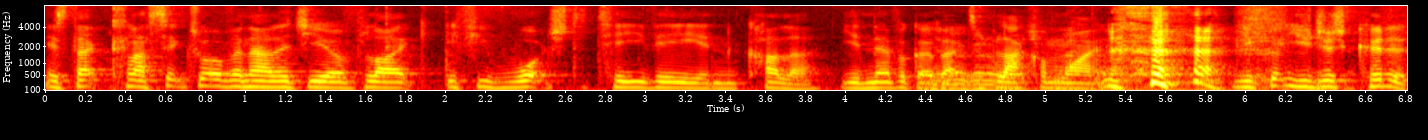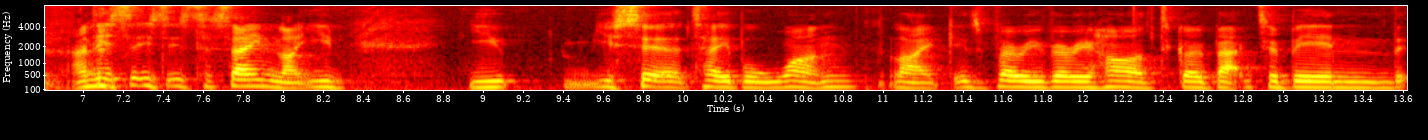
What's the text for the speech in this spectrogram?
It's that classic sort of analogy of like if you've watched TV in colour, you'd never go back to black and white. you, you just couldn't, and it's, it's, it's the same. Like you, you you sit at table one, like it's very very hard to go back to being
